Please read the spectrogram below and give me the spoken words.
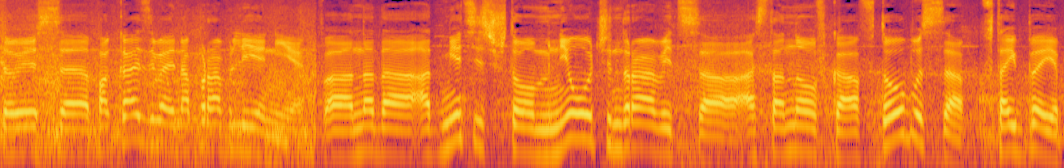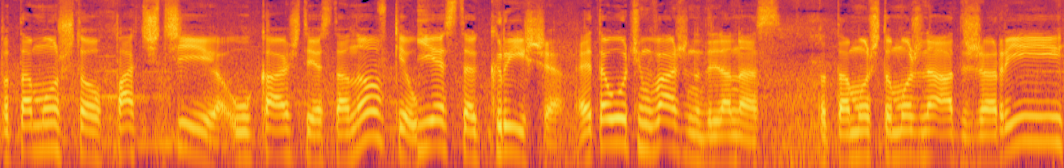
то есть э, показывая направление. А, надо отметить, что мне очень нравится остановка автобуса в Тайбэе, потому что почти у каждой остановки есть крыша. Это очень важно для нас, потому что можно от жары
